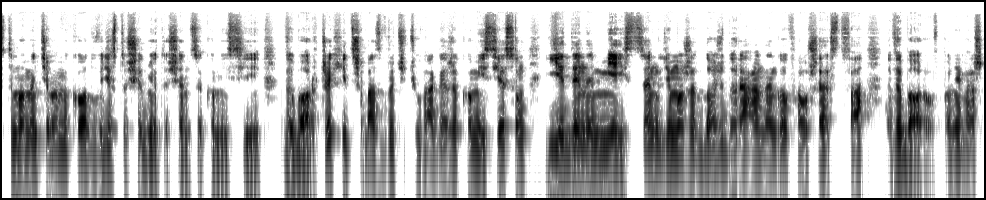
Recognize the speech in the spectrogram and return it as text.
W tym momencie mamy około 27 tysięcy komisji wyborczych i trzeba zwrócić uwagę, że komisje są jedynym miejscem, gdzie może dojść do realnego fałszerstwa wyborów, ponieważ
